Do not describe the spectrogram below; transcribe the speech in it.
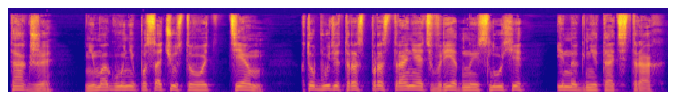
Также не могу не посочувствовать тем, кто будет распространять вредные слухи и нагнетать страх.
